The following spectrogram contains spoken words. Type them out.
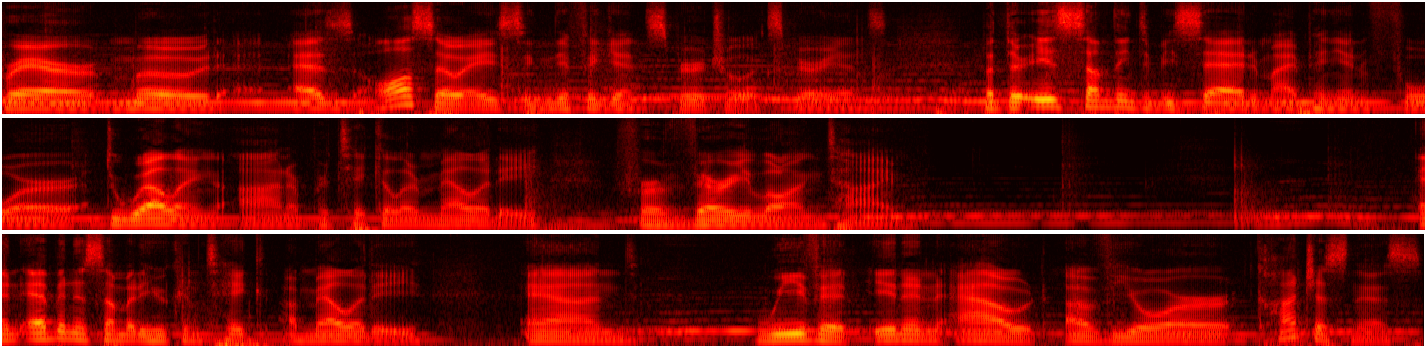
prayer mode as also a significant spiritual experience. But there is something to be said, in my opinion, for dwelling on a particular melody for a very long time. And Ebn is somebody who can take a melody and weave it in and out of your consciousness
